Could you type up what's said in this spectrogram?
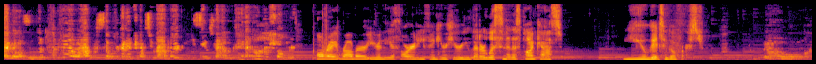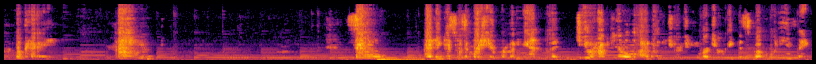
I've also lived under a rock, so we're going to trust Robert. He seems to have a head on his shoulders. All right, Robert, you're the authority figure here. You better listen to this podcast. You get to go first. Oh, okay. Um, so, I think this was a question from a fan, but do you have to know a lot about the church in order to read this book? What do you think?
